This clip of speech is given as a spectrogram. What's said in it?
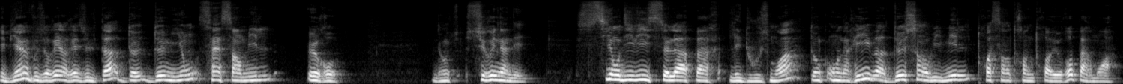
eh bien vous aurez un résultat de 2 500 000 euros donc sur une année. Si on divise cela par les 12 mois donc on arrive à 208 333 euros par mois.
